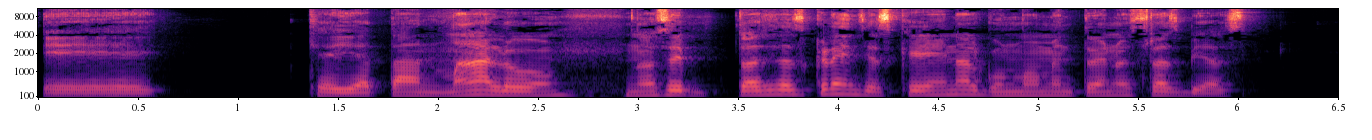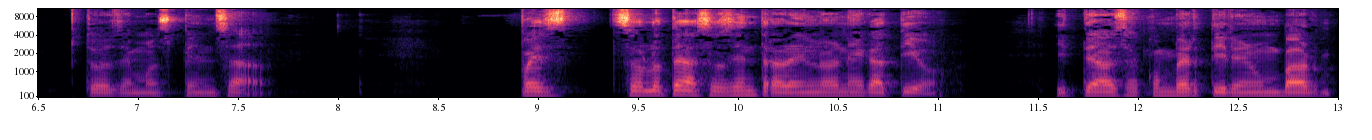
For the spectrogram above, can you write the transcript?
eh, qué día tan malo, no sé, todas esas creencias que en algún momento de nuestras vidas todos hemos pensado, pues solo te vas a centrar en lo negativo y te vas a convertir en un, bar,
